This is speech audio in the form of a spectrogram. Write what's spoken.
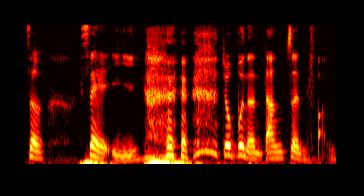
这岁姨 就不能当正房。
